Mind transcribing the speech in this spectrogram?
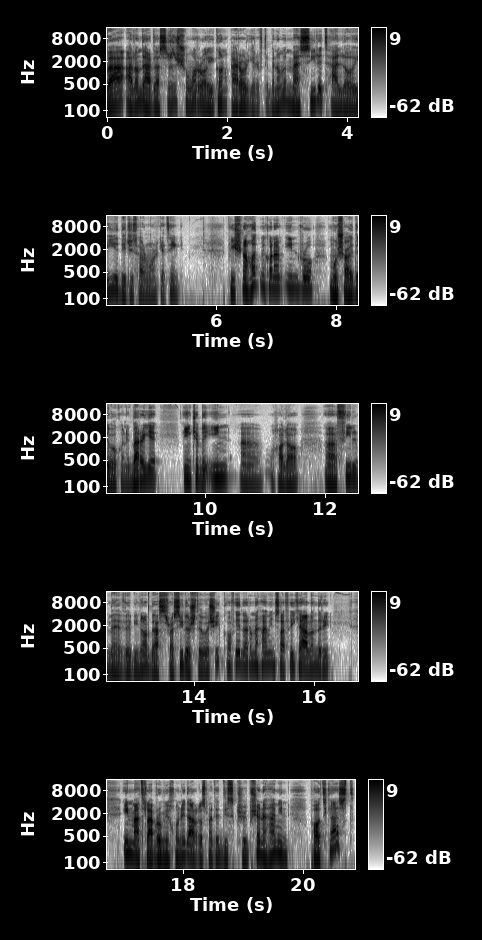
و الان در دسترس شما رایگان قرار گرفته به نام مسیر طلایی digital marketing. پیشنهاد می‌کنم این رو مشاهده بکنید. برای اینکه به این حالا فیلم وبینار دسترسی داشته باشی کافیه درون همین صفحه‌ای که الان داری این مطلب رو می‌خونی در قسمت description همین پادکست.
